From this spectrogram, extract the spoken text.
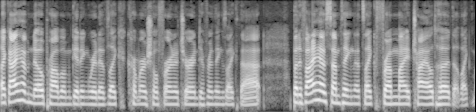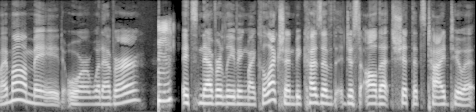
Like, I have no problem getting rid of like commercial furniture and different things like that. But if I have something that's like from my childhood that like my mom made or whatever, Mhm. it's never leaving my collection because of just all that shit that's tied to it.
